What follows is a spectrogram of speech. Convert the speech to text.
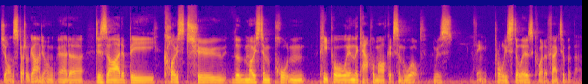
John's special guy. John had a desire to be close to the most important people in the capital markets in the world. Was, I think, probably still is quite effective at that.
